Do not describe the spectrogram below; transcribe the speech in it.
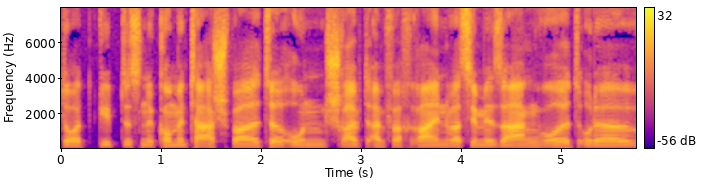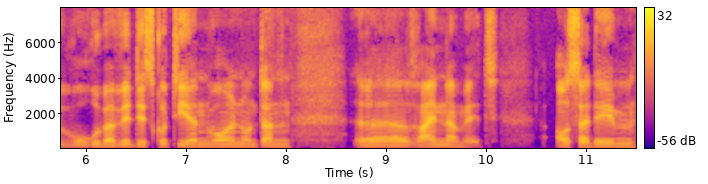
Dort gibt es eine Kommentarspalte und schreibt einfach rein, was ihr mir sagen wollt oder worüber wir diskutieren wollen und dann äh, rein damit. Außerdem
